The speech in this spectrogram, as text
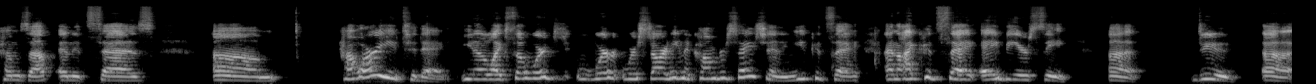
comes up and it says, um, "How are you today?" You know, like so we're we're we're starting a conversation, and you could say, and I could say A, B, or C. Uh, dude, uh,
